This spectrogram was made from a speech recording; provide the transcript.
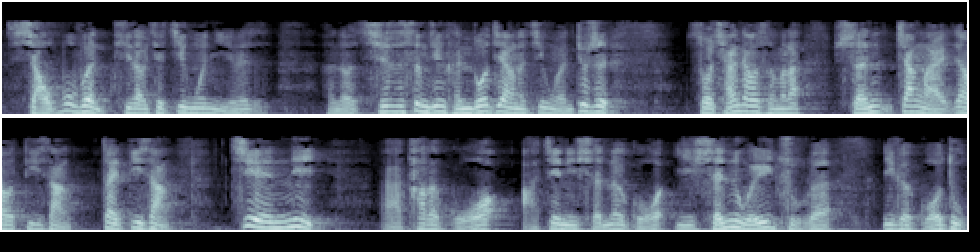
小部分提到一些经文里面很多，其实圣经很多这样的经文，就是所强调什么呢？神将来要地上在地上建立啊他的国啊，建立神的国，以神为主的一个国度，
